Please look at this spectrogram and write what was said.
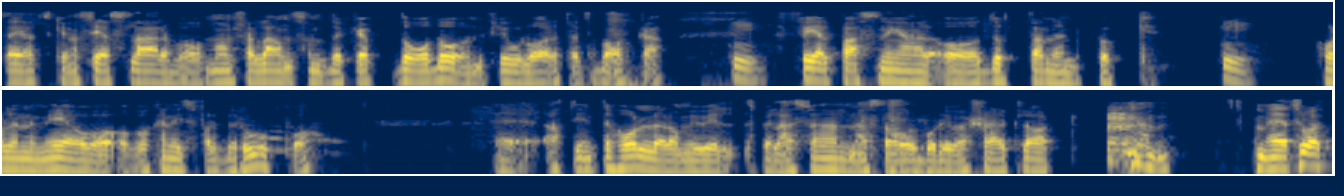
sig att kunna se slarv och nonchalans som dök upp då och då under fjolåret är tillbaka. Mm. Felpassningar och duttande med puck. Mm. Håller ni med och vad, och vad kan det i så fall bero på? Eh, att det inte håller om vi vill spela SHL nästa år borde ju vara självklart. Men jag tror att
